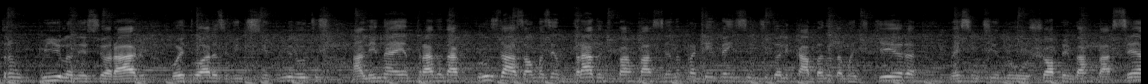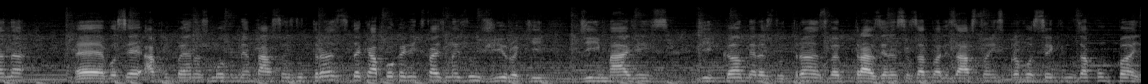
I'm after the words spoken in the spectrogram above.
tranquila nesse horário, 8 horas e 25 minutos, ali na entrada da Cruz das Almas, entrada de Barbacena, para quem vem sentido ali Cabana da Mantiqueira, vem sentido o Shopping Barbacena é, você acompanhando as movimentações do trânsito. Daqui a pouco a gente faz mais um giro aqui de imagens de câmeras do trânsito, vai trazendo essas atualizações para você que nos acompanha.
